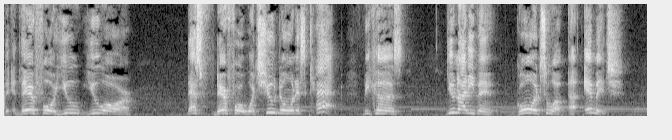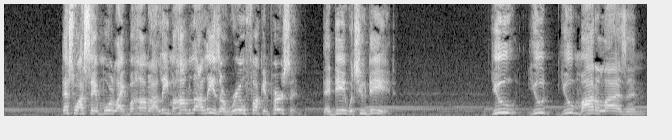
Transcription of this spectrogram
th- therefore you you are that's therefore what you doing is cap because you're not even going to a, a image. That's why I say more like Muhammad Ali. Muhammad Ali is a real fucking person that did what you did. You you you modelizing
